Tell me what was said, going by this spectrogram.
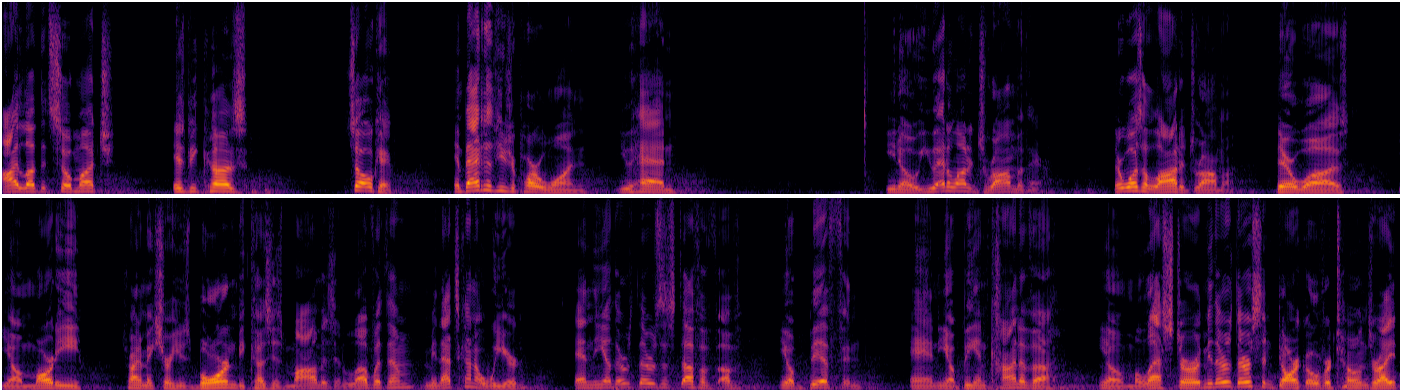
I loved it so much is because so okay, in Back to the Future Part 1, you had you know, you had a lot of drama there. There was a lot of drama. There was, you know, Marty trying to make sure he was born because his mom is in love with him. I mean, that's kind of weird. And you know, there was there was the stuff of, of you know Biff and and you know being kind of a you know molester. I mean, there's there's some dark overtones, right?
